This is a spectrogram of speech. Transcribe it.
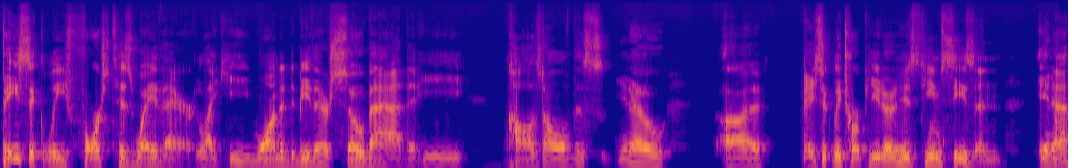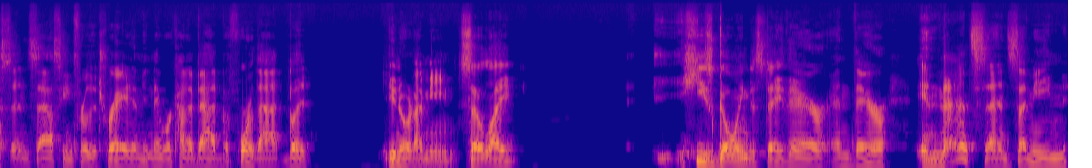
basically forced his way there. Like he wanted to be there so bad that he caused all of this, you know, uh, basically torpedoed his team's season in essence, asking for the trade. I mean, they were kind of bad before that, but you know what I mean. So like, he's going to stay there and there in that sense, I mean,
